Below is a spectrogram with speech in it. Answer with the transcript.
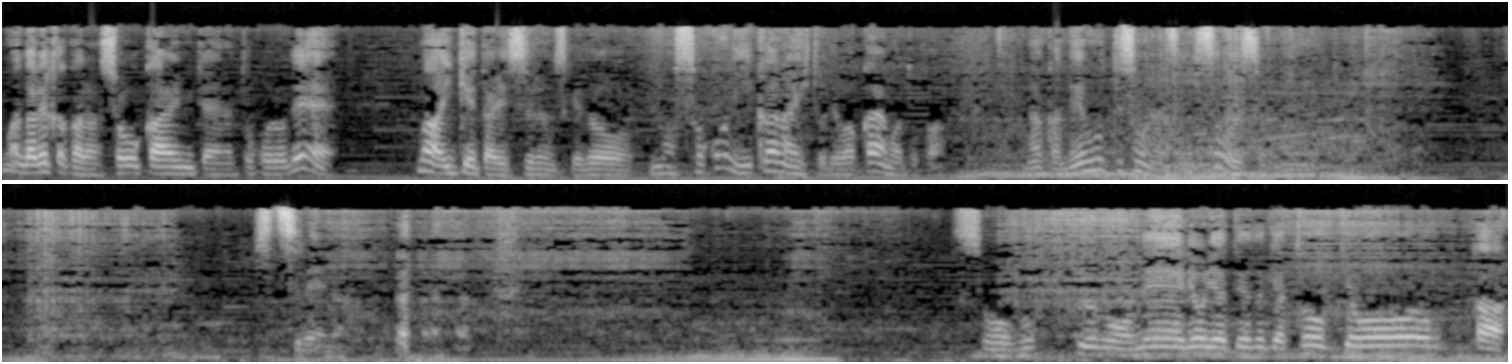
まあ誰かから紹介みたいなところで、まあ行けたりするんですけど、まあそこに行かない人で和歌山とか、なんか眠ってそうなやついそうですよね。失礼な。そう、僕もね、料理やってる時は東京か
